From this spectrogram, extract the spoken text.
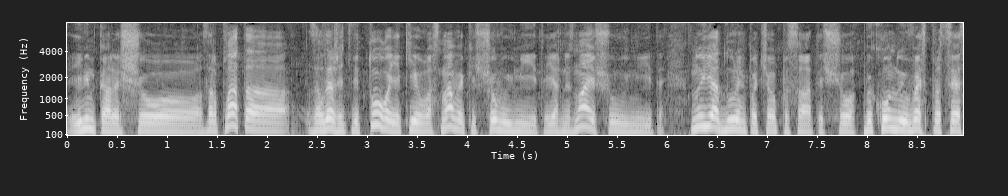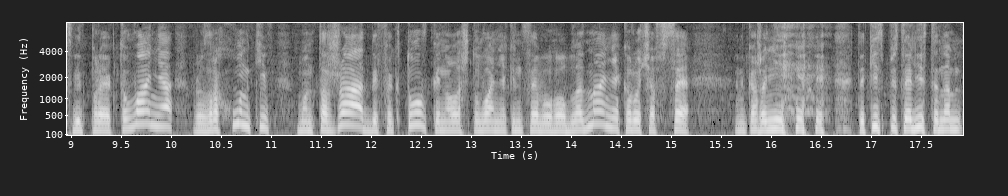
І він каже, що зарплата залежить від того, які у вас навики, що ви вмієте. Я ж не знаю, що ви вмієте. Ну я дурень почав писати, що виконую весь процес від проєктування, розрахунків, монтажа, дефектовки, налаштування кінцевого обладнання. Коротше, все. Він каже, ні, такі спеціалісти нам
